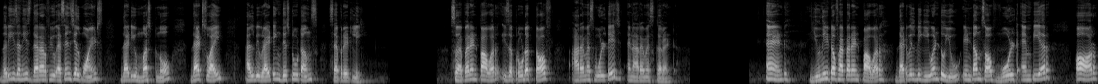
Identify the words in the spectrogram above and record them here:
The reason is there are few essential points that you must know. That's why I'll be writing these two terms separately. So apparent power is a product of RMS voltage and RMS current. And unit of apparent power that will be given to you in terms of volt ampere or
